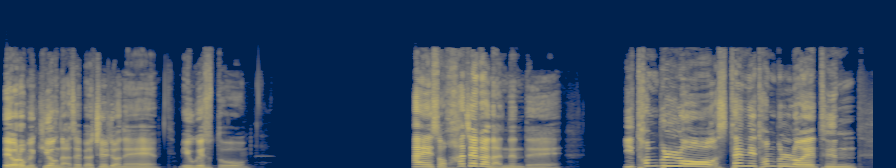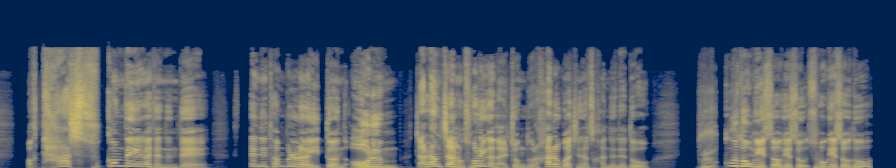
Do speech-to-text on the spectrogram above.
근데 여러분 기억나세요? 며칠 전에 미국에서 또 차에서 화재가 났는데 이 텀블러 스탠리 텀블러에 든 막 다 수검댕이가 됐는데 스탠리 텀블러에 있던 얼음 짤랑짤랑 소리가 날 정도로 하루가 지나서 갔는데도 불구덩이 속에서, 속에서도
